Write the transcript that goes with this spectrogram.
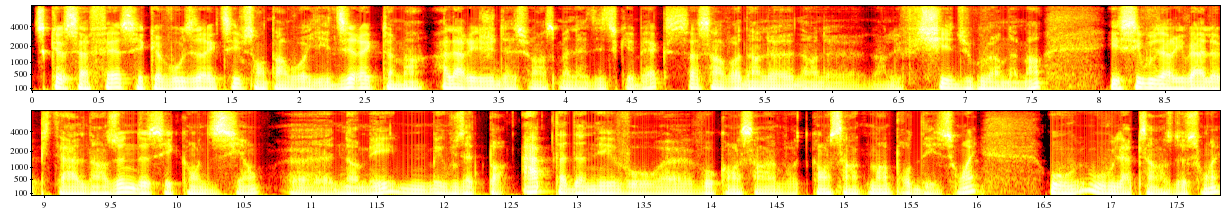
ce que ça fait, c'est que vos directives sont envoyées directement à la Régie d'assurance maladie du Québec. Ça s'en va dans le, dans, le, dans le fichier du gouvernement. Et si vous arrivez à l'hôpital dans une de ces conditions euh, nommées, mais vous n'êtes pas apte à donner euh, votre consentement pour des soins, ou, ou l'absence de soins,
